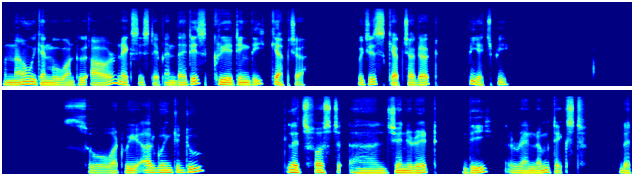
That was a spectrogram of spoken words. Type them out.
now we can move on to our next step and that is creating the captcha which is captcha.php. So what we are going to do, let's first uh, generate the random text that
